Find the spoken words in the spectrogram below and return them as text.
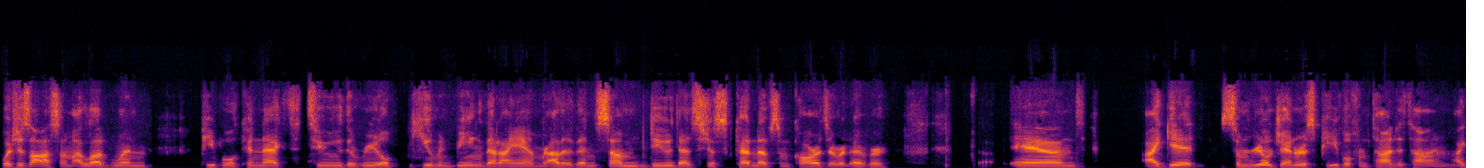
which is awesome. I love when people connect to the real human being that I am rather than some dude that's just cutting up some cards or whatever and I get some real generous people from time to time. I,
